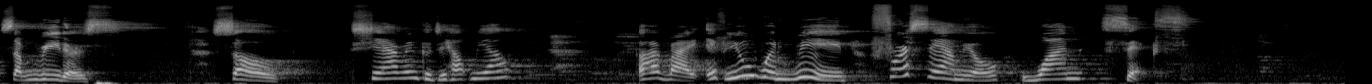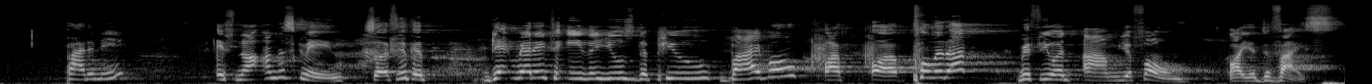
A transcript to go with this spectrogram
some readers. So, Sharon, could you help me out? All right. If you would read 1 Samuel 1 6. Pardon me? It's not on the screen. So if you could get ready to either use the Pew Bible or, or pull it up with your, um, your phone or your device.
